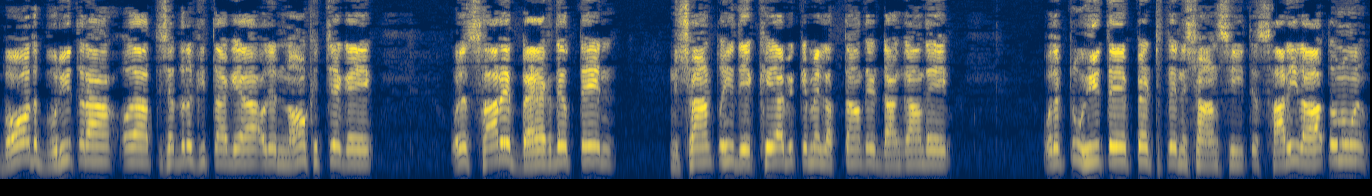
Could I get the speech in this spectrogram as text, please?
ਬਹੁਤ ਬੁਰੀ ਤਰ੍ਹਾਂ ਉਹਦਾ ਤਸ਼ੱਦਦ ਕੀਤਾ ਗਿਆ, ਉਹਦੇ ਨੌ ਖਿੱਚੇ ਗਏ, ਉਹਦੇ ਸਾਰੇ ਬੈਕ ਦੇ ਉੱਤੇ ਨਿਸ਼ਾਨ ਤੁਸੀਂ ਦੇਖੇ ਆ ਵੀ ਕਿਵੇਂ ਲੱਤਾਂ ਤੇ, ਡਾਂਗਾਂ ਦੇ, ਉਹਦੇ ਢੂਹੀ ਤੇ, ਪਿੱਠ ਤੇ ਨਿਸ਼ਾਨ ਸੀ ਤੇ ਸਾਰੀ ਰਾਤ ਉਹਨੂੰ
